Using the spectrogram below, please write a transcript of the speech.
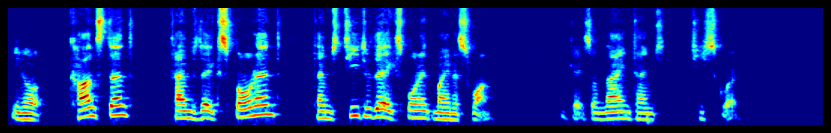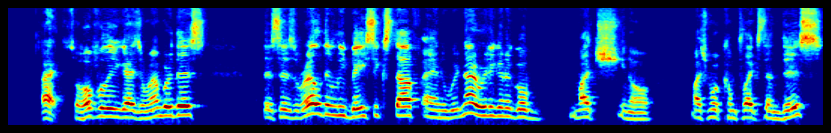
you know, constant times the exponent times t to the exponent minus 1. Okay, so 9 times t squared. All right, so hopefully you guys remember this. This is relatively basic stuff and we're not really gonna go much, you know, much more complex than this.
